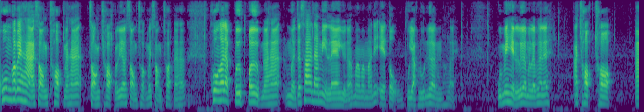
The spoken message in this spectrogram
พุ่งเข้าไปหา2ช็อคนะฮะสองช็อคเรียกสองช็อคไม่สองช็อตนะฮะพุ่งเข้าแบบปืบปืบๆนะฮะ เหมือนจะสร้างดาเมจแรงอยู่นะ มามามาได้เอโตะกูอยากรู้เลือดมันเท่าไหร่ กูไม่เห็นเลือดมันเลยเพื่อนเลยอะช็อคช็อคอะ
